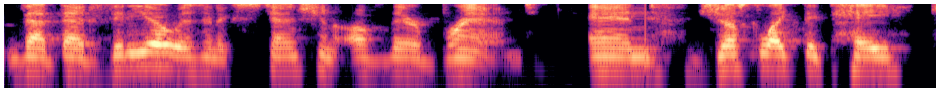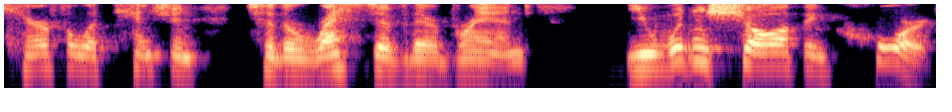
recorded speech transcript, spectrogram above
that that video is an extension of their brand. And just like they pay careful attention to the rest of their brand, you wouldn't show up in court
